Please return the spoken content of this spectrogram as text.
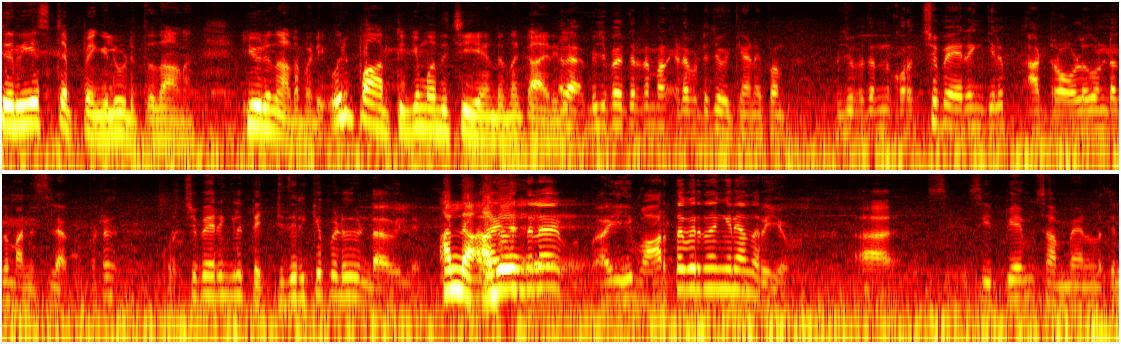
ചെറിയ സ്റ്റെപ്പെങ്കിലും എടുത്തതാണ് ഈ ഒരു നടപടി. ഒരു പാർട്ടിക്കും അത് ചെയ്യേണ്ടുന്ന കാര്യമില്ല ബിജു പത്രൻ ഇടപെട്ട് ചോദിക്കുകയാണ് ഇപ്പം ബിജു പത്രൻ കുറച്ച് പേരെങ്കിലും ആ ട്രോൾ കൊണ്ടത് മനസ്സിലാക്കും. പക്ഷെ കുറച്ച് പേരെങ്കിലും തെറ്റിദ്ധരിക്കപ്പെടുകയുണ്ടാവില്ലേ? അല്ല, അത് ഇന്നലെ ഈ വാർത്ത വരുന്നത് എങ്ങനെയാണെന്നറിയോ? സി പി എം സമ്മേളനത്തിൽ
